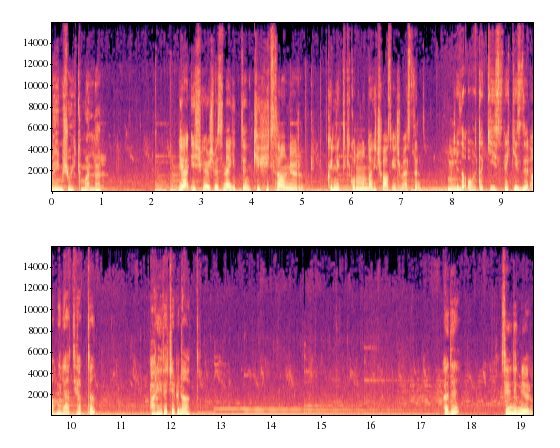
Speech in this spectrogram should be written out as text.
Neymiş o ihtimaller? Ya iş görüşmesine gittin ki hiç sanmıyorum. Klinikteki konumundan hiç vazgeçmezsin. Ya da orada gizli gizli ameliyat yaptın. Parayı da cebine attın. Hadi. Seni dinliyorum.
